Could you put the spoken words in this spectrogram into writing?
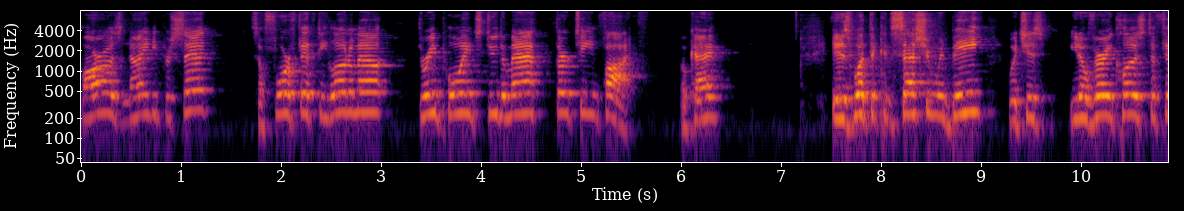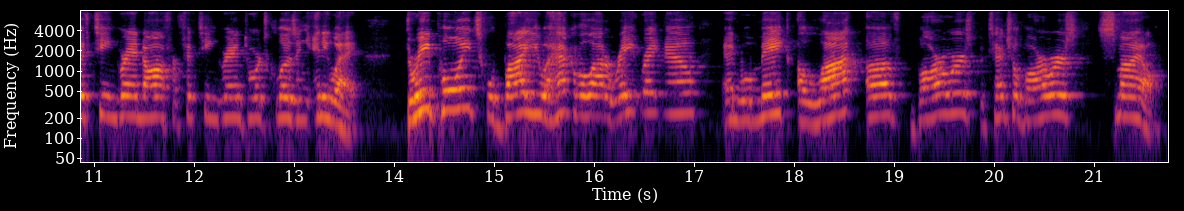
borrows 90%, it's a 450 loan amount, three points, do the math, 13.5. Okay. Is what the concession would be, which is, you know, very close to 15 grand off or 15 grand towards closing anyway. Three points will buy you a heck of a lot of rate right now and will make a lot of borrowers, potential borrowers, smile.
